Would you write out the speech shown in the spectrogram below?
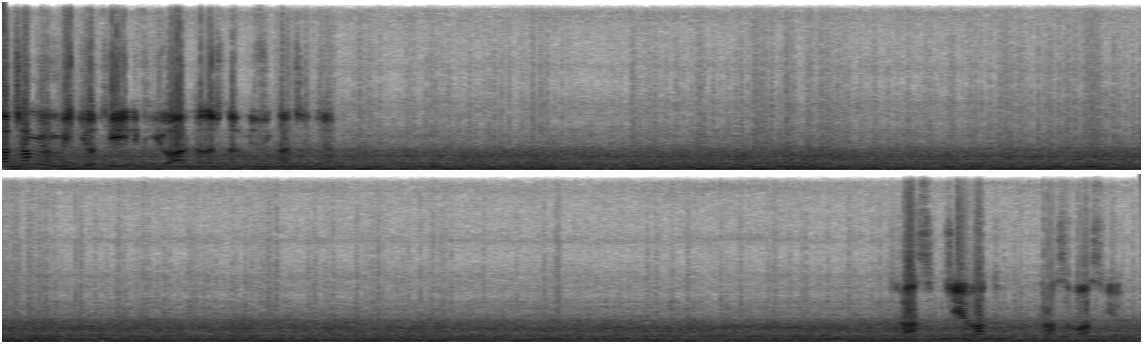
açamıyorum. Video telif yiyor arkadaşlar müzik açınca. Transitçiye bak nasıl basıyor.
